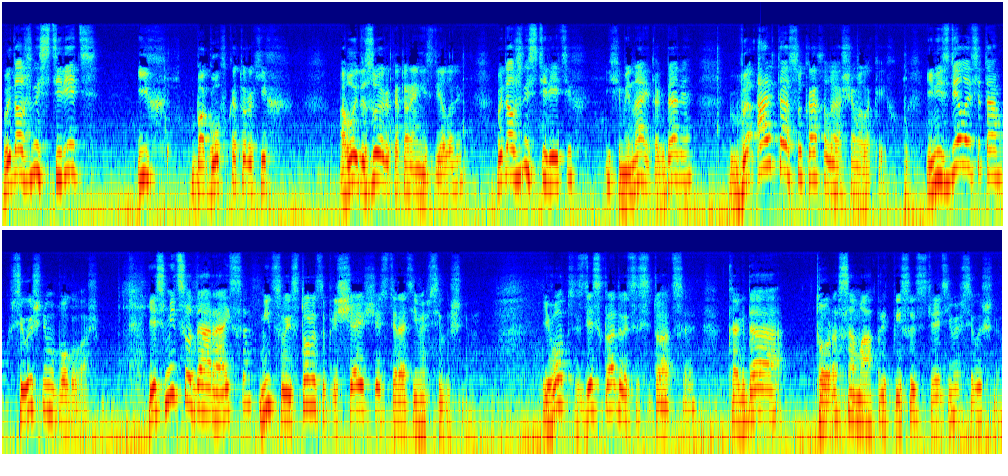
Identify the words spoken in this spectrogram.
вы должны стереть их богов, которых их Авойда Зойра, которые они сделали, вы должны стереть их, их имена и так далее, в Альта Асукахала Ашем Алакейху. И не сделайте там Всевышнему Богу вашему. Есть митсва да Райса, митсва история, запрещающая стирать имя Всевышнего. И вот здесь складывается ситуация, когда Тора сама предписывает стереть имя Всевышнего.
